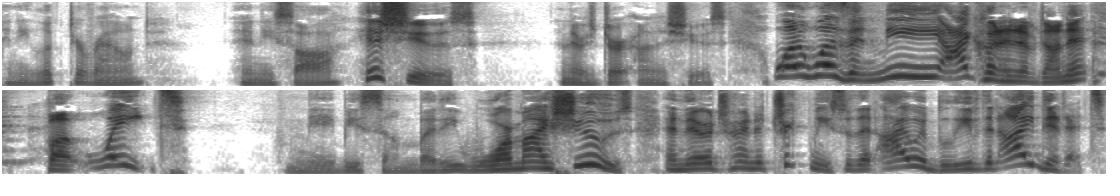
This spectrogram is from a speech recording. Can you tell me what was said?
and he looked around and he saw his shoes and there was dirt on his shoes. Well, it wasn't me. I couldn't have done it. But wait, maybe somebody wore my shoes and they were trying to trick me so that I would believe that I did it.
